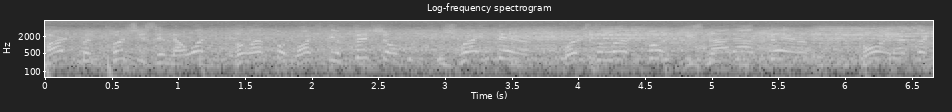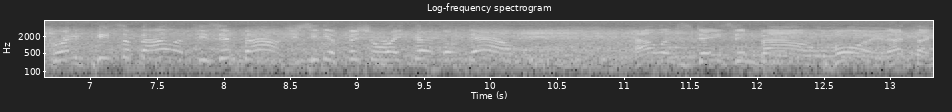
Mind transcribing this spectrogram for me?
Hartman pushes him. Now watch the left foot. Watch the official. He's right there. Where's the left foot? He's not out there. Boy, that's a great piece of balance. He's in bounds. You see the official right there go down. Allen stays in bounds. Boy, that's a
